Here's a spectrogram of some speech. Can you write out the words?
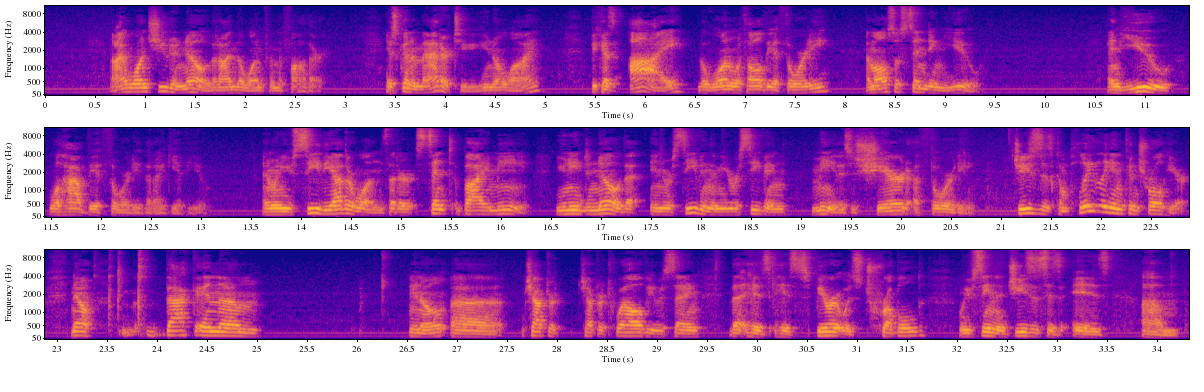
I want you to know that I'm the one from the Father. It's going to matter to you. You know why? Because I, the one with all the authority, am also sending you. And you will have the authority that I give you. And when you see the other ones that are sent by me, you need to know that in receiving them, you're receiving me. This is shared authority. Jesus is completely in control here. Now, back in um, you know, uh, chapter chapter twelve, he was saying that his his spirit was troubled. We've seen that Jesus is is um,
